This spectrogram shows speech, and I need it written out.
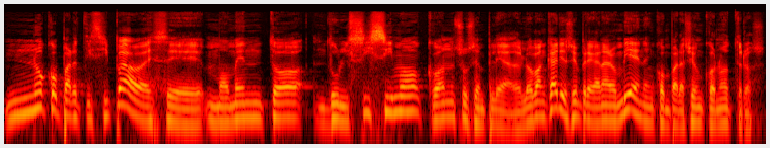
no coparticipaba ese momento dulcísimo con sus empleados. Los bancarios siempre ganaron bien en comparación con otros,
